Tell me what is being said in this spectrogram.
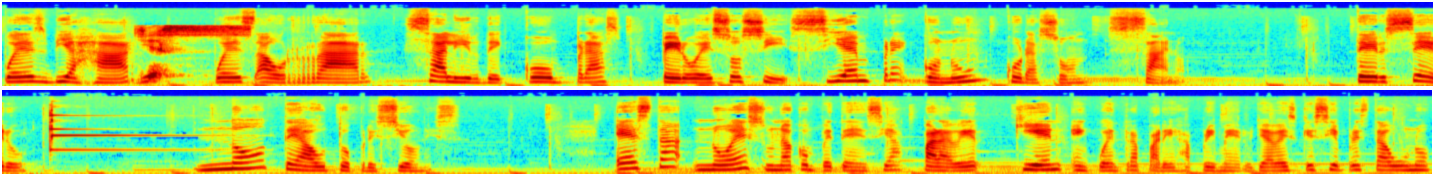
Puedes viajar, puedes ahorrar, salir de compras, pero eso sí, siempre con un corazón sano. Tercero, no te autopresiones. Esta no es una competencia para ver quién encuentra pareja primero. Ya ves que siempre está uno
